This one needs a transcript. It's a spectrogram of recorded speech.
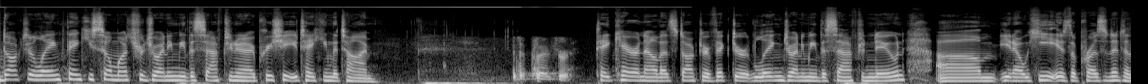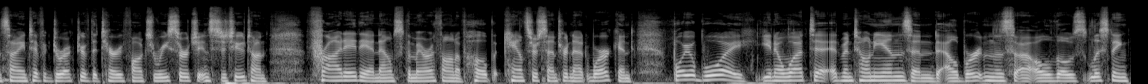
Dr. Ling, thank you so much for joining me this afternoon. I appreciate you taking the time. It's a pleasure. Take care now. That's Dr. Victor Ling joining me this afternoon. Um, you know, he is the president and scientific director of the Terry Fox Research Institute. On Friday, they announced the Marathon of Hope Cancer Center Network. And boy, oh boy, you know what? Uh, Edmontonians and Albertans, uh, all those listening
